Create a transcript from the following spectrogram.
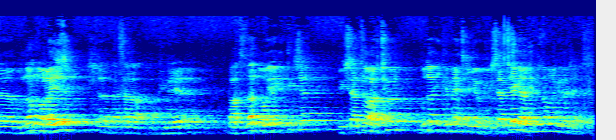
Ee, bundan dolayı e, mesela güneye, batıdan doğuya gittikçe yükselti artıyor. Bu da iklimi etkiliyor. Yükseltiye geldiğimizde onu göreceğiz.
